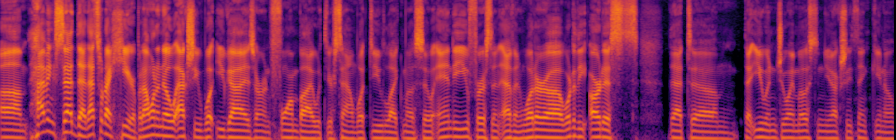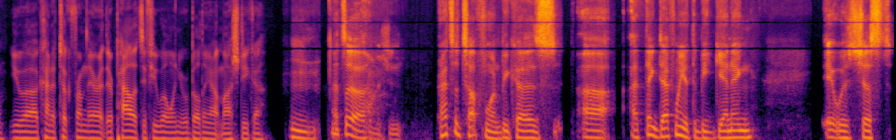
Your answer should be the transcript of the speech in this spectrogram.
Um, having said that, that's what I hear, but I want to know actually what you guys are informed by with your sound. What do you like most? So, Andy, you first, and Evan. What are uh, what are the artists that um, that you enjoy most, and you actually think you know you uh, kind of took from their their palettes, if you will, when you were building out Majdeeka? Hmm. That's a that's a tough one because uh, I think definitely at the beginning, it was just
